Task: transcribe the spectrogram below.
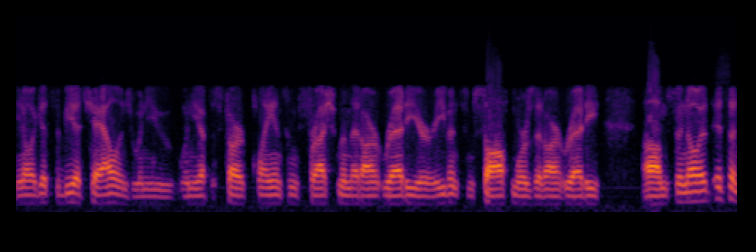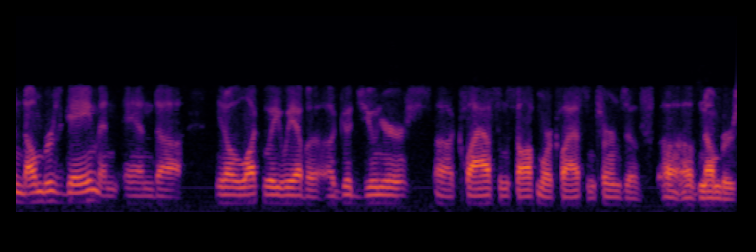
you know, it gets to be a challenge when you when you have to start playing some freshmen that aren't ready, or even some sophomores that aren't ready. Um, so no, it, it's a numbers game, and and uh, you know, luckily we have a, a good junior uh, class and sophomore class in terms of uh, of numbers.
